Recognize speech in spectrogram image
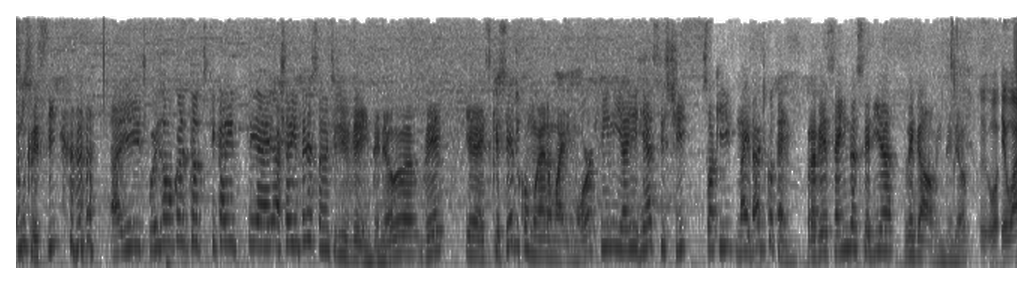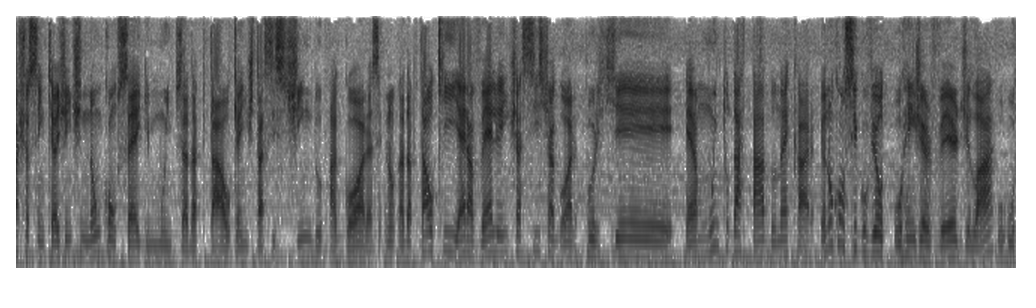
Eu não cresci. aí, tipo, isso é uma coisa que eu ficaria, é, acharia interessante de ver, entendeu? Eu Ver, é, esquecer de como era o Mighty Morphin e aí reassistir, só que na idade que eu tenho, pra ver se ainda seria legal, entendeu? Eu, eu acho assim que a gente não consegue muito se adaptar ao que a gente tá assistindo agora. assim, não, adaptar ao que era velho e a gente assiste agora. Porque era muito datado, né, cara? Eu não consigo ver o, o Ranger Verde lá, o, o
